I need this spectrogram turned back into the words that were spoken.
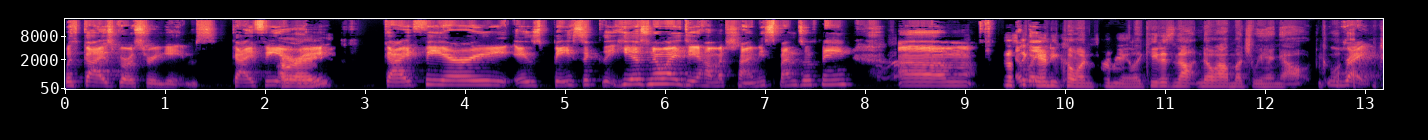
with guys' grocery games. Guy Fieri. All right. Guy Fieri is basically he has no idea how much time he spends with me. Um, That's like, Like- Andy Cohen for me. Like he does not know how much we hang out. Right.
